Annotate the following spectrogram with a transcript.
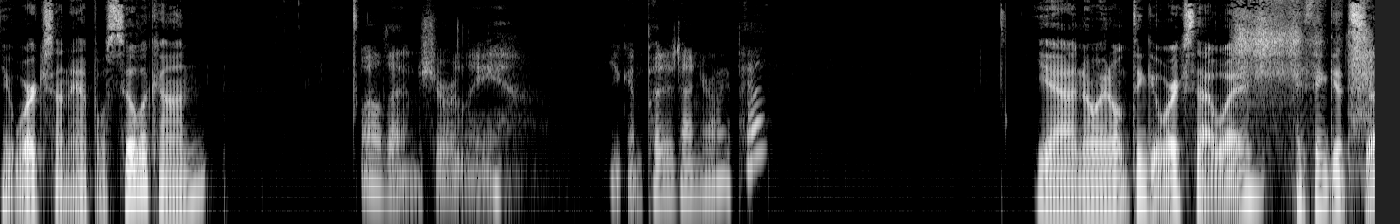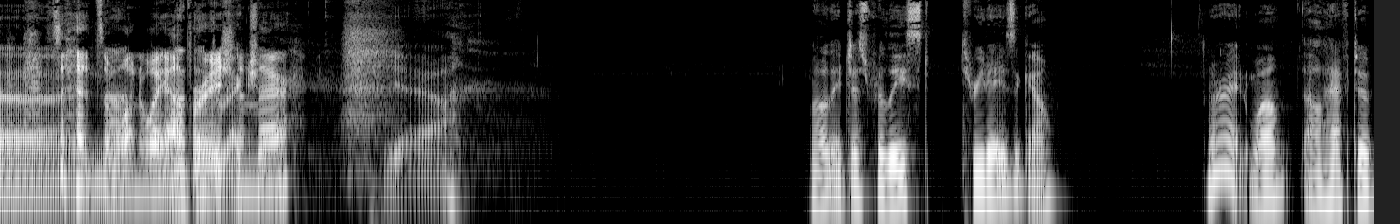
It works on Apple Silicon. Well, then surely you can put it on your iPad. Yeah, no, I don't think it works that way. I think it's uh, So it's a one-way operation direction. there. Yeah. Well, they just released three days ago. All right. Well, I'll have to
